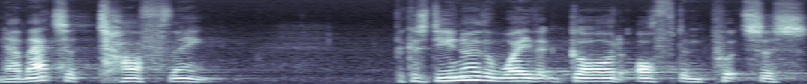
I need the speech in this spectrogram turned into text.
Now, that's a tough thing. Because do you know the way that God often puts us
